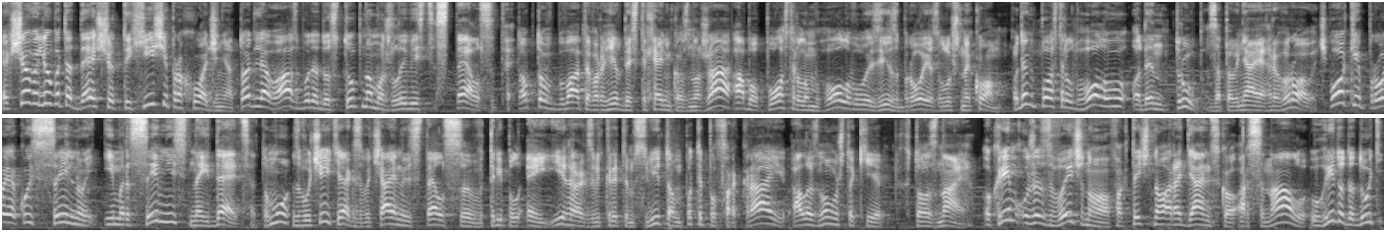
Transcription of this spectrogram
Якщо ви любите дещо тихіші проходження, то для вас буде доступна можливість стелсити, тобто вбивати ворогів десь тихенько з ножа або пострілом в голову зі зброї з глушником. Один постріл в голову, один труп, запевняє Григорович. Поки про якусь сильну імерсивність не йдеться, тому звучить як звичайний стелс в AAA іграх з відкритим світом, по типу Far Cry, але знову ж таки, хто знає. Окрім уже звичного, фактично радянського арсеналу, у грі додадуть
